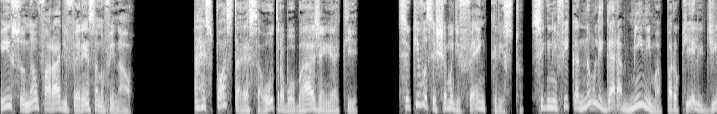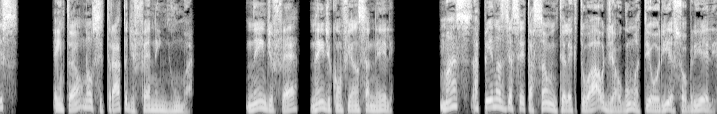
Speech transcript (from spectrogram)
isso não fará diferença no final. A resposta a essa outra bobagem é que, se o que você chama de fé em Cristo significa não ligar a mínima para o que ele diz, então não se trata de fé nenhuma. Nem de fé, nem de confiança nele, mas apenas de aceitação intelectual de alguma teoria sobre ele.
